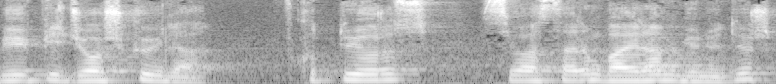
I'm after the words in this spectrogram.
Büyük bir coşkuyla kutluyoruz. Sivasların bayram günüdür.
